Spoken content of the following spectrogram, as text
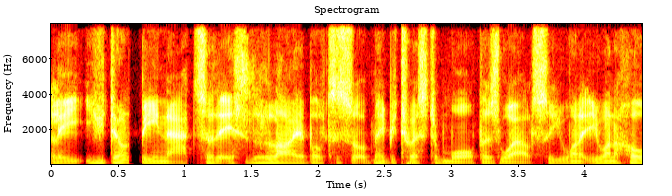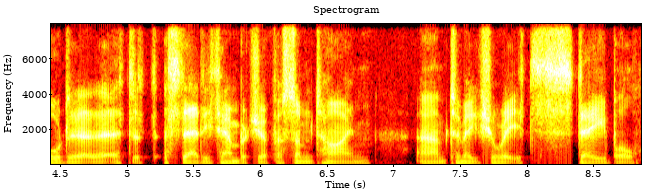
you don't be that so that it's liable to sort of maybe twist and warp as well. So you want to, you want to hold it at a steady temperature for some time um, to make sure it's stable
